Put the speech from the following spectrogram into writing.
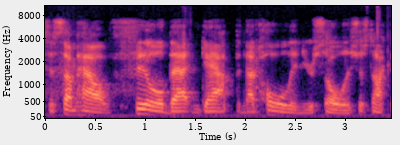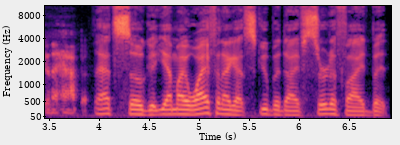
to somehow fill that gap, that hole in your soul. It's just not going to happen. That's so good. Yeah, my wife and I got scuba dive certified, but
